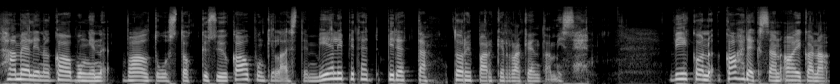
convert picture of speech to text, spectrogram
Hämeenlinnan kaupungin valtuusto kysyy kaupunkilaisten mielipidettä toriparkin rakentamiseen. Viikon kahdeksan aikana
